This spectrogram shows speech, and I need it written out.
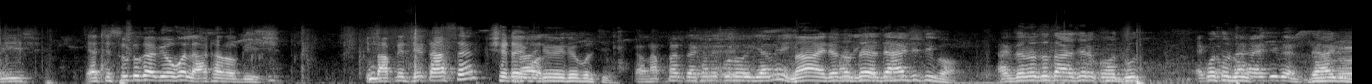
বিশ। এর চেয়ে ছোট গাবিও বলে আঠারো বিশ। কিন্তু আপনি যেটা আছে সেটাই না, এটা- এটা বলছি। কারণ আপনার তো এখানে কোনো ইয়া নেই। না এটা তো দেখাই দিতিব একজনের তো আছে দুধ কত দেখাই দিবেন। দেখাই দিব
